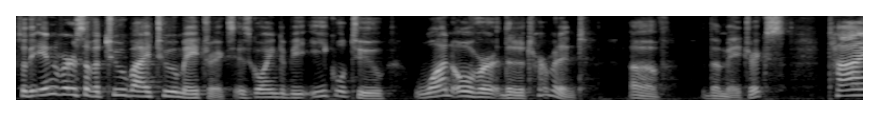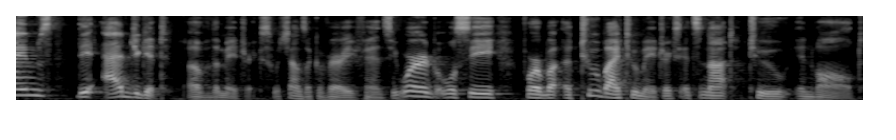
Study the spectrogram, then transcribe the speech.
So the inverse of a 2 by 2 matrix is going to be equal to 1 over the determinant of the matrix times the adjugate of the matrix, which sounds like a very fancy word, but we'll see for a 2 by 2 matrix, it's not 2 involved.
